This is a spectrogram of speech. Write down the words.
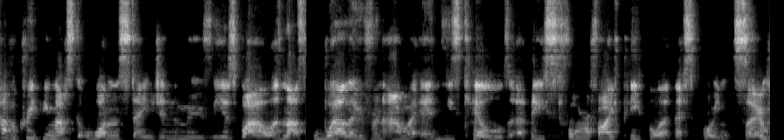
have a creepy mask at one stage in the movie as well, and that's well over an hour in. He's killed at least four or five people at this point, so.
